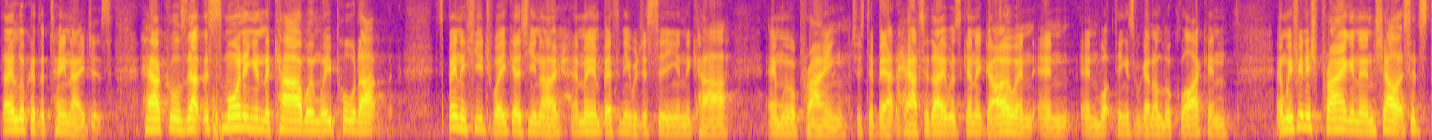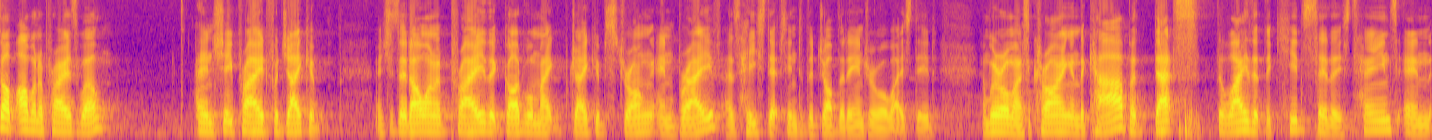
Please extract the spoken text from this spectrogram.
they look at the teenagers. How cool is that? This morning in the car when we pulled up, it's been a huge week, as you know, and me and Bethany were just sitting in the car and we were praying just about how today was going to go and, and, and what things were going to look like. And, and we finished praying, and then Charlotte said, Stop, I want to pray as well. And she prayed for Jacob. And she said, I want to pray that God will make Jacob strong and brave as he steps into the job that Andrew always did. And we are almost crying in the car, but that's the way that the kids see these teens, and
